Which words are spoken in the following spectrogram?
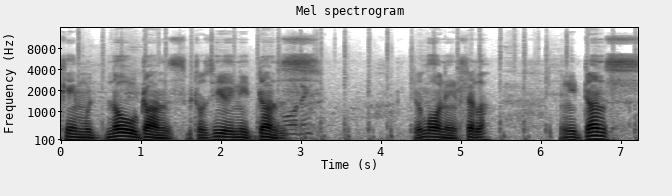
came with no guns because here you need guns. Good morning fella. You need guns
